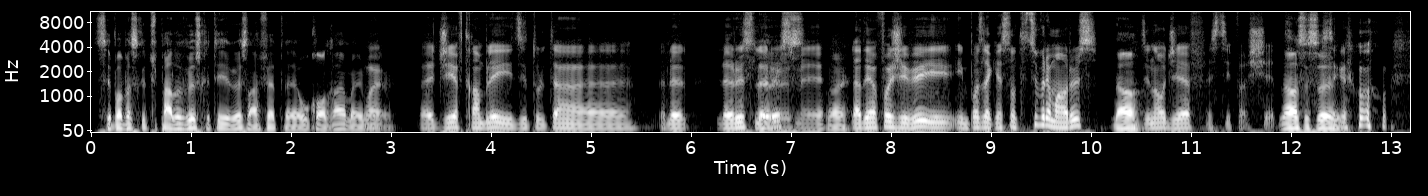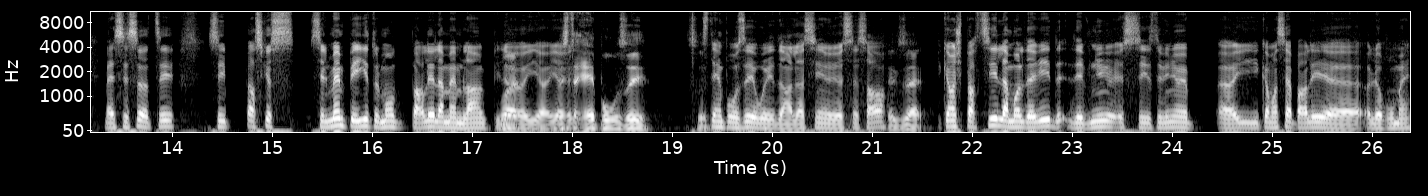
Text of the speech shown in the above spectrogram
c'est pas parce que tu parles russe que tu es russe, en fait. euh, au contraire, même. Ouais. Euh, Euh, JF Tremblay, il dit tout le temps euh, le, le russe, le, Le russe. russe, Mais ouais. la dernière fois que j'ai vu, il, il me pose la question T'es-tu vraiment russe? Non, Je dis non, Jeff. Steve, oh shit. non, c'est ça. Mais c'est ça, tu sais. C'est parce que c'est le même pays, tout le monde parlait la même langue. Puis là, Ouais. il y a- il y a- Mais C'était imposé. C'était imposé, oui, dans l'ancien USSR. Exact. Puis quand je suis parti, la Moldavie est devenu, c'est devenu euh, il commençait à parler euh, le roumain.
